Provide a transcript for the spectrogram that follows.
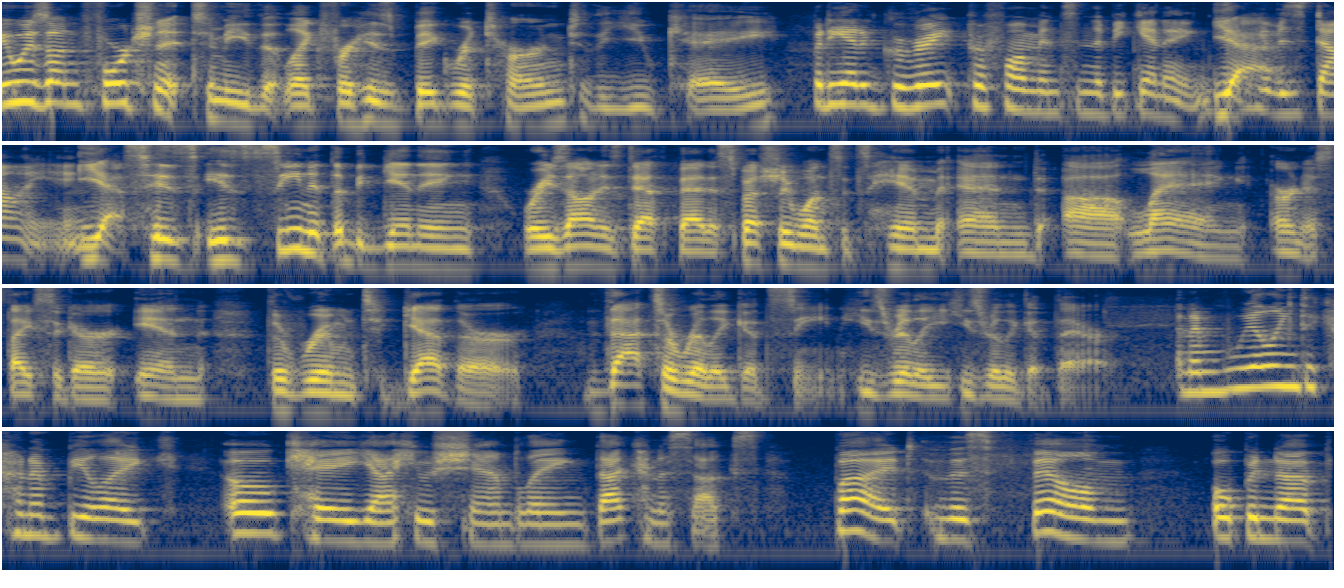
It was unfortunate to me that, like, for his big return to the UK, But he had a great performance in the beginning. Yeah. He was dying. Yes, his his scene at the beginning where he's on his deathbed, especially once it's him and uh, Laing, Ernest Thesiger, in the room together. That's a really good scene. He's really he's really good there. and I'm willing to kind of be like, okay, yeah, he was shambling. That kind of sucks. But this film opened up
